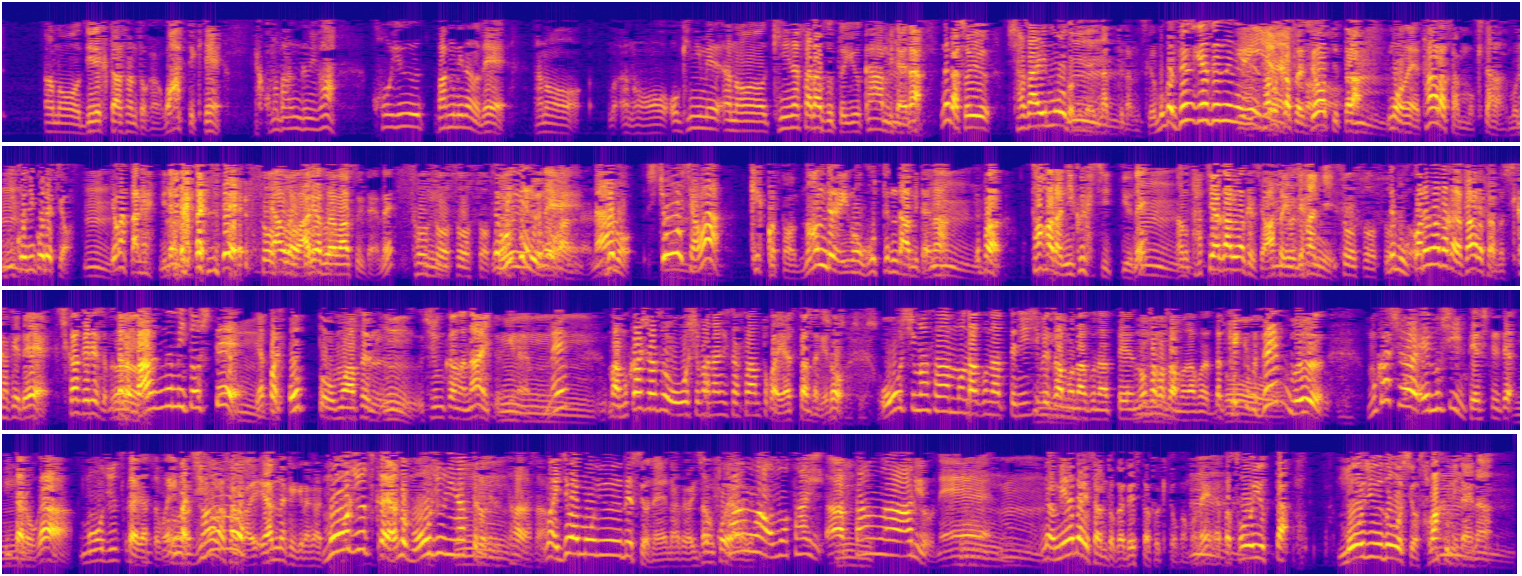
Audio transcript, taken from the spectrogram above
あの、ディレクターさんとかがわーって来て、この番組は、こういう番組なので、あの、あの、お気にめ、あの、気になさらずというか、みたいな、なんかそういう謝罪モードみたいになってたんですけど、僕は全然、いや、全然楽しかったですよって言ったら、う。ん。もうね、田原さんも来たら、もうニコニコですよ。うん。よかったねみたいな感じで、そうそありがとうございます、みたいなね。そうそうそうそう。で見てるね。でも、視聴者は、結構やっぱ、なんで今怒ってんだみたいな、うん。やっぱ、田原肉吉っていうね、うんあの、立ち上がるわけですよ、朝4時半に。そうそうそう。でも、これはだから田原さんの仕掛けで、仕掛けですよ。だから番組としてうん、やっぱりおっと思わせうるん瞬間がないといけないもんうねん。まあ昔はそう大島渚さんとかやってたんだけど大島さんも亡くなって、西部さんも亡くなって、ん野坂さんも亡くなった。うん結局全部、昔は MC に徹していたのが、猛獣使いだったのが、今自分田原さんがのやんなきゃいけなかった。猛獣使い猛獣になってるわけです、うん田原さん。まあ一番猛獣ですよね。なんか一番負声ある担は重たい、あ、うん負担はあるよね。ううんん。だから宮台さんとか出てた時とかもね、うんやっぱそういった猛獣同士を裁くみたいなう。ん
